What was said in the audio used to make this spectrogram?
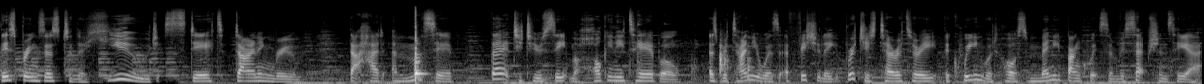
This brings us to the huge state dining room that had a massive 32 seat mahogany table. As Britannia was officially British territory, the Queen would host many banquets and receptions here.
